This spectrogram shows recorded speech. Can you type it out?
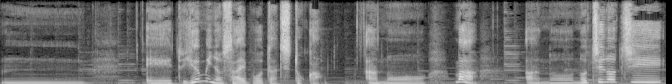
うーん、えっ、ー、と、弓の細胞たちとか、あの、まあ、あの、後々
